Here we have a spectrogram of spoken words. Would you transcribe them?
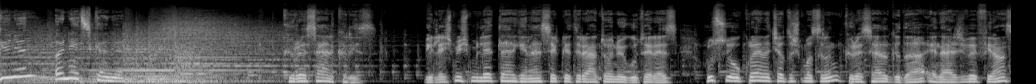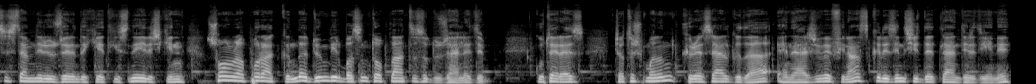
Günün öne çıkanı. Küresel kriz. Birleşmiş Milletler Genel Sekreteri Antonio Guterres, Rusya-Ukrayna çatışmasının küresel gıda, enerji ve finans sistemleri üzerindeki etkisine ilişkin son rapor hakkında dün bir basın toplantısı düzenledi. Guterres, çatışmanın küresel gıda, enerji ve finans krizini şiddetlendirdiğini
